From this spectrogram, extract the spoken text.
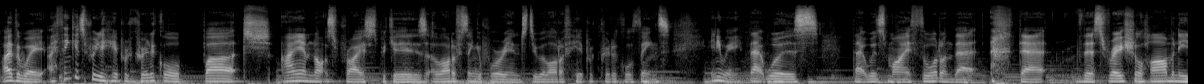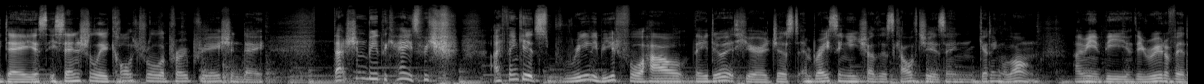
Either way, I think it's pretty hypocritical, but I am not surprised because a lot of Singaporeans do a lot of hypocritical things. Anyway, that was that was my thought on that. that this racial harmony day is essentially a cultural appropriation day. That shouldn't be the case. Which I think it's really beautiful how they do it here, just embracing each other's cultures and getting along. I mean, the the root of it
